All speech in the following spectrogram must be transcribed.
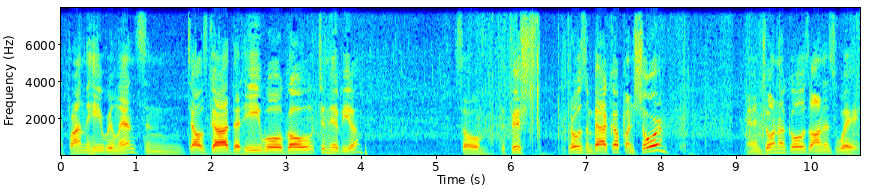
And finally he relents and tells God that he will go to Nineveh. So the fish throws him back up on shore, and Jonah goes on his way.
